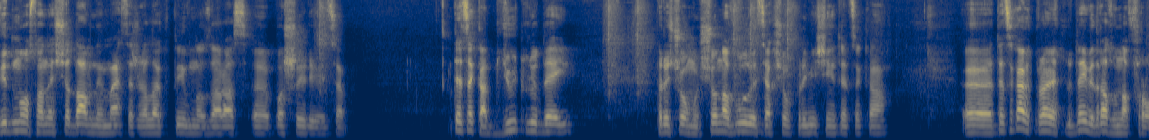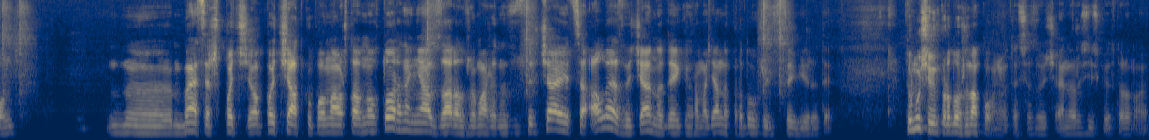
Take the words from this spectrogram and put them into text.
відносно нещодавний меседж, але активно зараз е, поширюється. ТЦК б'ють людей, причому що на вулицях, що в приміщенні ТЦК. Е, ТЦК відправляють людей відразу на фронт. Меседж початку повномасштабного вторгнення зараз вже майже не зустрічається, але, звичайно, деякі громадяни продовжують це вірити. Тому що він продовжує наповнюватися, звичайно, російською стороною.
